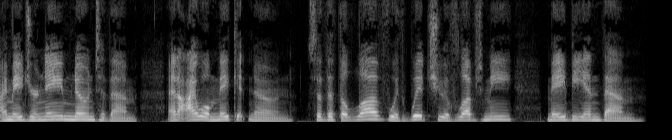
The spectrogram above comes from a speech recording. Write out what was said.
I made your name known to them, and I will make it known, so that the love with which you have loved me may be in them,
